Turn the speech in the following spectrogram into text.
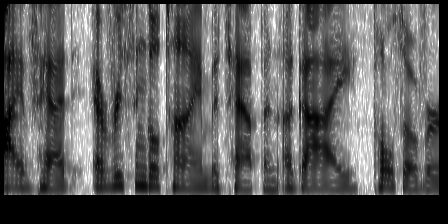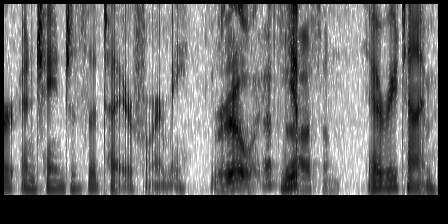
I've had every single time it's happened, a guy pulls over and changes the tire for me. Really? That's Yep. awesome. Every time.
